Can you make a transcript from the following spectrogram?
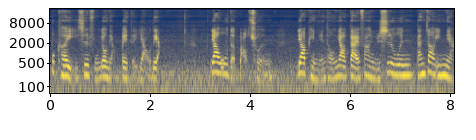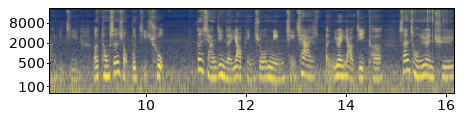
不可以一次服用两倍的药量。药物的保存，药品连同药袋放于室温、干燥、阴凉以及儿童伸手不及处。更详尽的药品说明，请洽本院药剂科三重院区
